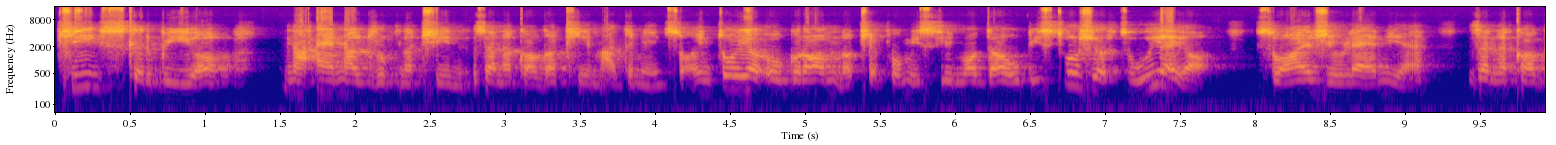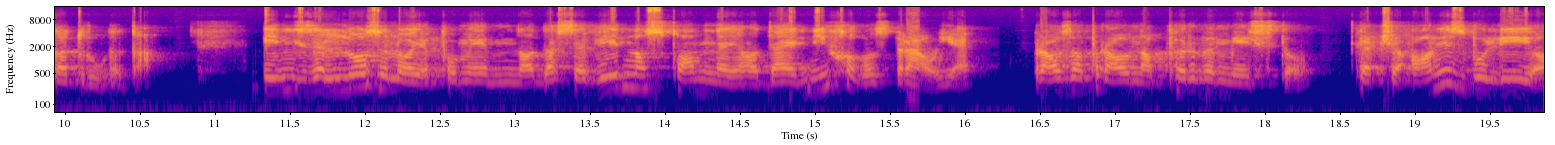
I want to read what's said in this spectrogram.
ki skrbijo na en ali drug način za nekoga, ki ima demenco. In to je ogromno, če pomislimo, da v bistvu žrtvujejo svoje življenje za nekoga drugega. In zelo, zelo je pomembno, da se vedno spomnejo, da je njihovo zdravje pravzaprav na prvem mestu. Ker če oni zbolijo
